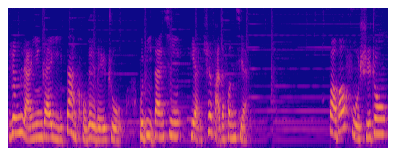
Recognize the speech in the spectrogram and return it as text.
仍然应该以淡口味为主，不必担心碘缺乏的风险。宝宝辅食中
